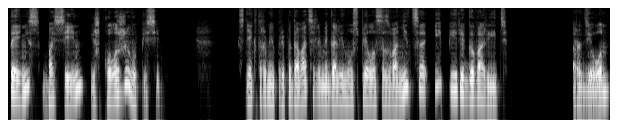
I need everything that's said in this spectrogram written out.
теннис, бассейн и школа живописи. С некоторыми преподавателями Галина успела созвониться и переговорить. Родион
